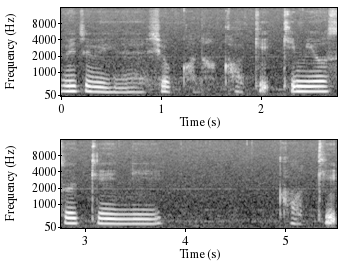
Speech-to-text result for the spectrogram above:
ドゥイドゥイねしようかな。柿。君を好きに。柿。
